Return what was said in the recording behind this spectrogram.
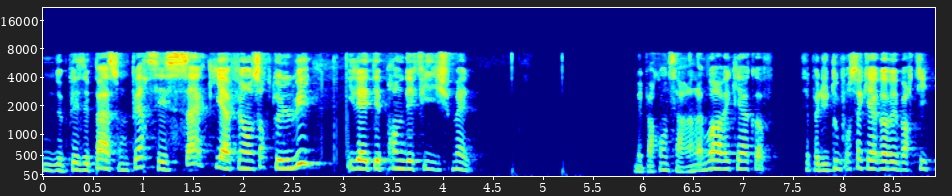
ne plaisaient pas à son père, c'est ça qui a fait en sorte que lui, il a été prendre des filles d'Ishmael. Mais par contre, ça n'a rien à voir avec Yaakov. C'est pas du tout pour ça qu'Yaakov est parti.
